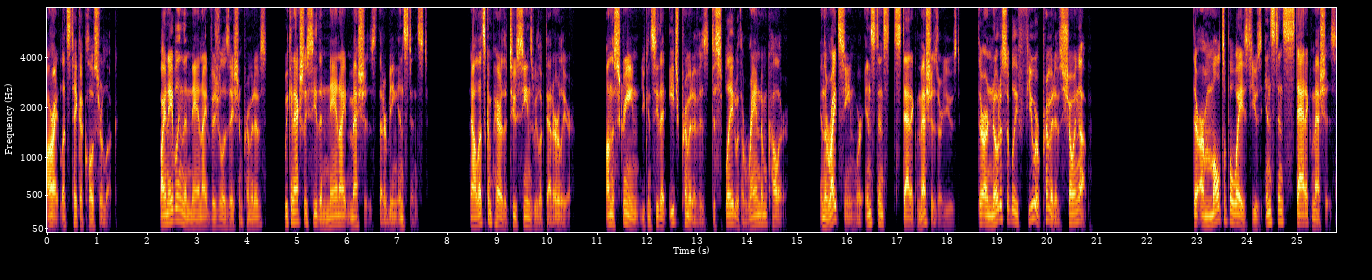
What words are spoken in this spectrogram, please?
All right, let's take a closer look. By enabling the Nanite visualization primitives, we can actually see the Nanite meshes that are being instanced. Now let's compare the two scenes we looked at earlier. On the screen, you can see that each primitive is displayed with a random color. In the right scene, where instanced static meshes are used, there are noticeably fewer primitives showing up. There are multiple ways to use instance static meshes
